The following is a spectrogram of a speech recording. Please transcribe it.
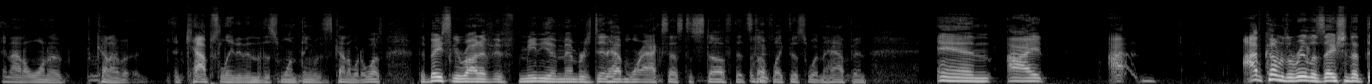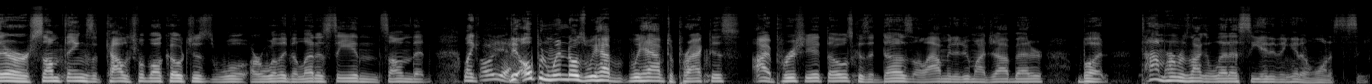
and I don't want to kind of encapsulate it into this one thing, but it's kind of what it was. That basically, right, if, if media members did have more access to stuff, that stuff like this wouldn't happen. And I, I. I've come to the realization that there are some things that college football coaches will are willing to let us see, and some that like Oh, yeah. the open windows we have we have to practice. I appreciate those because it does allow me to do my job better. But Tom Herman's not going to let us see anything he doesn't want us to see.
